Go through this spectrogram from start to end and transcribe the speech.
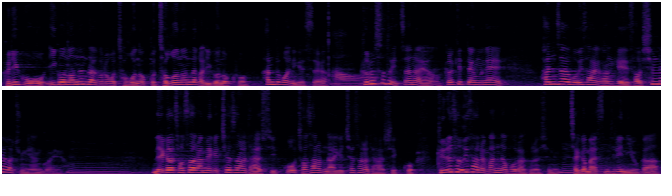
그리고 이거 넣는다 그러고 저거 넣고 저거 넣는다 그러고 이거 넣고 한두 번이겠어요? 아. 그럴 수도 있잖아요. 그렇기 때문에 환자하고 의사의 관계에서 신뢰가 중요한 거예요. 음. 내가 저 사람에게 최선을 다할 수 있고 저 사람 나에게 최선을 다할 수 있고 그래서 의사를 만나보라 그러시는 음. 제가 말씀드린 이유가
